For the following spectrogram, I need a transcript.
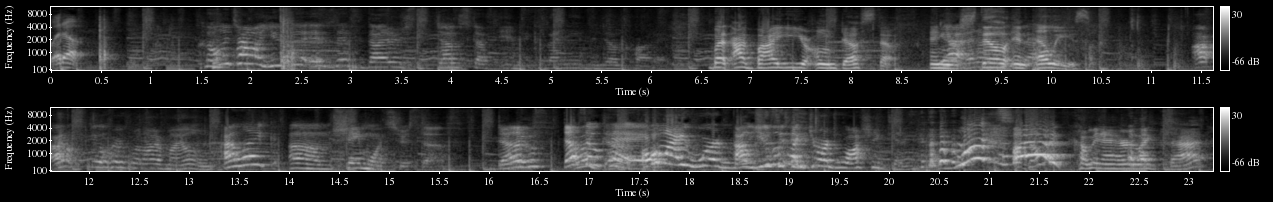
What up? The only time I use it is if there's Dove stuff in it, because I need the Dove product. But I buy you your own Dove stuff, and Yeah, you're and still in that. Ellie's. I, I don't steal hers when I have my own. I like um Shea Moisture stuff. Do? Dove, I Dove's like okay. Oh my word! I'll I'll use use it- look like George Washington. What? Coming at her like that?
